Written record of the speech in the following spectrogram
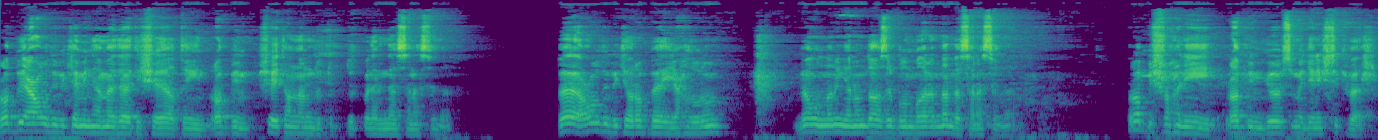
Rabbi e'udu bike min hemedati şeyatin. Rabbim şeytanların dürtmelerinden sana sığınırım. Ve e'udu bike rabbe yahdurun. Ve onların yanında hazır bulunmalarından da sana sığınırım. Rabbi şrahli, Rabbim göğsüme genişlik ver.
